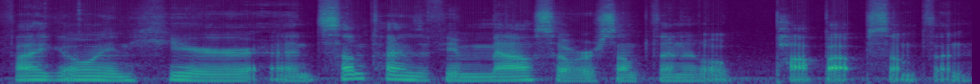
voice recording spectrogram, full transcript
If I go in here, and sometimes if you mouse over something, it'll pop up something.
